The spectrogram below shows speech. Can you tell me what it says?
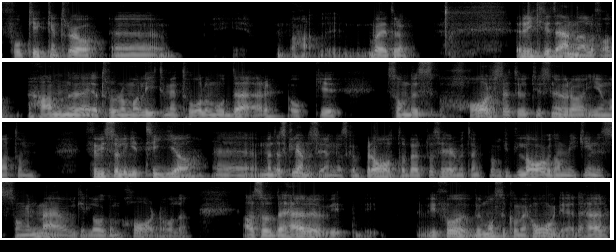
få kicken tror jag. Eh, vad heter det? Riktigt än i alla fall. Han, eh, jag tror de har lite mer tålamod där och eh, som det har sett ut just nu då, i och med att de förvisso ligger tia, eh, men det skulle jag ändå säga en ganska bra tabellplacering med tanke på vilket lag de gick in i säsongen med och vilket lag de har Dalen. Alltså det här, vi, vi, får, vi måste komma ihåg det. det här,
